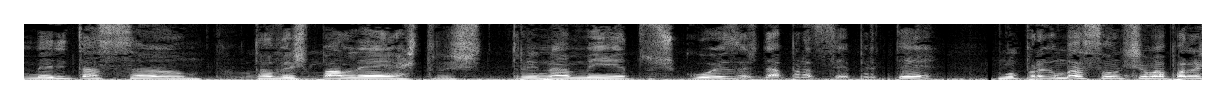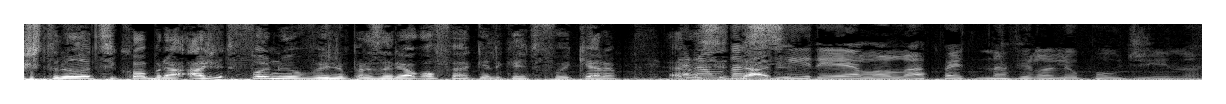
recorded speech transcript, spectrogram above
meditação, talvez palestras, treinamentos, coisas dá para sempre ter uma programação de chamar palestrantes e cobrar. A gente foi no Governo Empresarial, qual foi aquele que a gente foi? Que era, era, era cidade. da Cirela, lá perto, na Vila Leopoldina.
